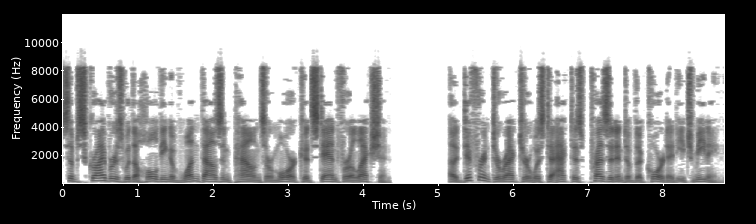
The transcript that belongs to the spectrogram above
Subscribers with a holding of £1,000 or more could stand for election. A different director was to act as president of the court at each meeting.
